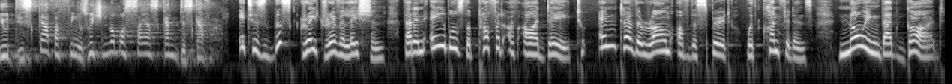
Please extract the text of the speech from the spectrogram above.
you discover things which normal science can't discover It is this great revelation that enables the prophet of our day to enter the realm of the Spirit with confidence, knowing that God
